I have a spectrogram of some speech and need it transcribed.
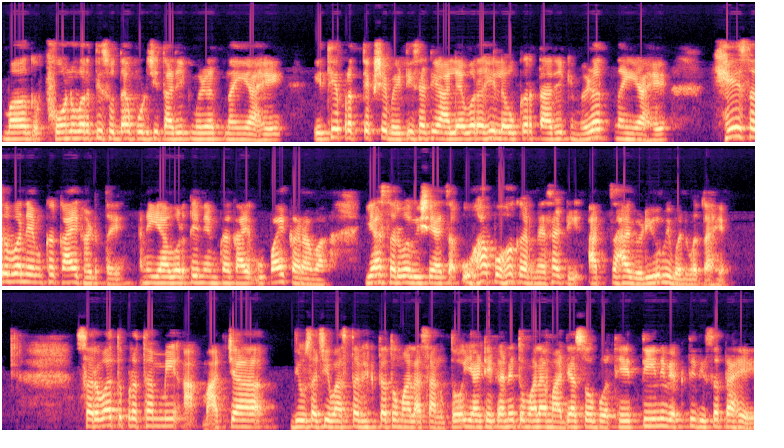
मग फोनवरती सुद्धा पुढची तारीख मिळत नाही आहे. इथे प्रत्यक्ष भेटीसाठी आल्यावरही लवकर तारीख मिळत नाही आहे. हे सर्व नेमकं काय घडतंय आणि यावरती नेमका काय उपाय करावा या सर्व विषयाचा उहापोह करण्यासाठी आजचा हा व्हिडिओ मी बनवत आहे. सर्वात प्रथम मी आ- आजच्या दिवसाची वास्तविकता तुम्हाला सांगतो. या ठिकाणी तुम्हाला माझ्यासोबत हे तीन व्यक्ती दिसत आहे.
